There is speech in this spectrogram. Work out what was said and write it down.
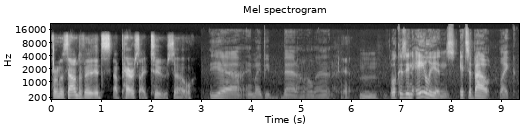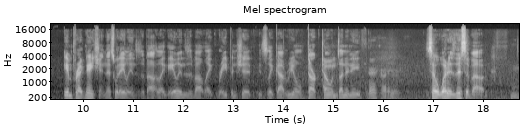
From the sound of it, it's a parasite too. So Yeah, it might be bad on all that. Yeah. Hmm. Well, because in Aliens, it's about like impregnation. That's what Aliens is about. Like Aliens is about like rape and shit. It's like got real dark tones underneath. yeah, kind of. So what is this about? Hmm.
